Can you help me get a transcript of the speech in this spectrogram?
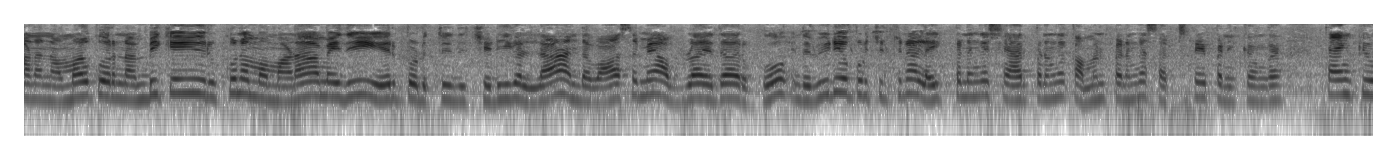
ஆனால் நம்மளுக்கு ஒரு நம்பிக்கையும் இருக்கும். நம்ம மன அமைதியும் ஏற்படுத்தும். இந்த செடிகள்லாம் அந்த வாசமே அவ்வளோ இதாக இருக்கும். இந்த வீடியோ பிடிச்சிருச்சுன்னா லைக் பண்ணுங்கள் ஷேர் பண்ணுங்கள் கமெண்ட் பண்ணுங்கள் சப்ஸ்கிரைப் பண்ணிக்கோங்க. Thank you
